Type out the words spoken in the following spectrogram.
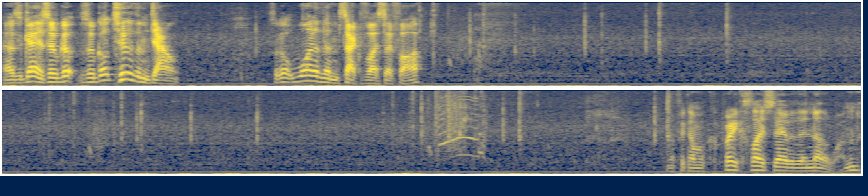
How's it going? So we've got so we've got two of them down. So I've got one of them sacrificed so far. I think I'm pretty close there with another one.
